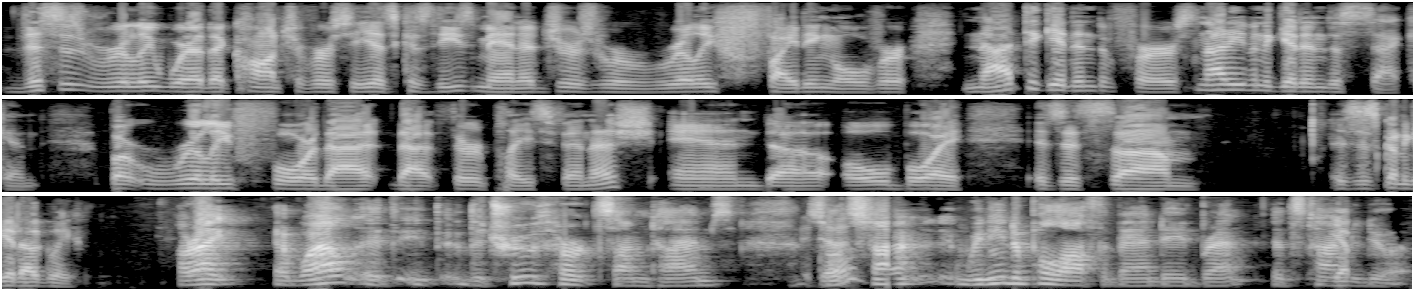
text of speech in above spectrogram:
this is really where the controversy is because these managers were really fighting over not to get into first, not even to get into second, but really for that that third place finish. And uh, oh boy, is this um, is this going to get ugly? All right. Well, it, it, the truth hurts sometimes. It so does. it's time. We need to pull off the band aid, Brent. It's time yep. to do it.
